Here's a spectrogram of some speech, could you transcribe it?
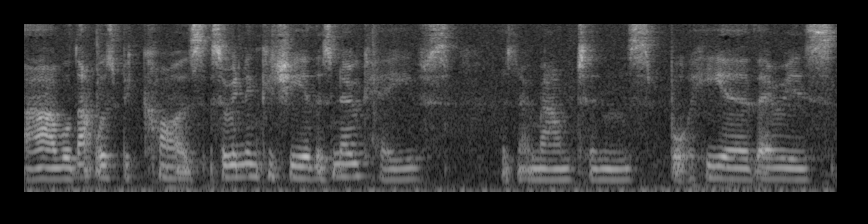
Ah, well, that was because so in Lincolnshire there's no caves, there's no mountains, but here there is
